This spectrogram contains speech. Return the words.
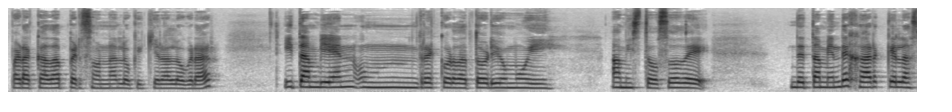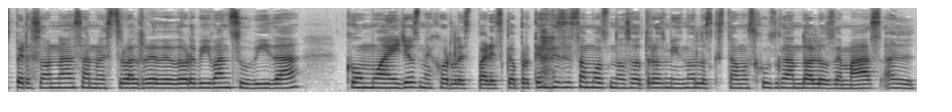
para cada persona lo que quiera lograr. Y también un recordatorio muy amistoso de, de también dejar que las personas a nuestro alrededor vivan su vida como a ellos mejor les parezca, porque a veces somos nosotros mismos los que estamos juzgando a los demás, al,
